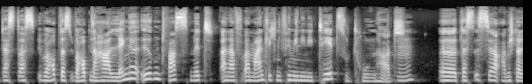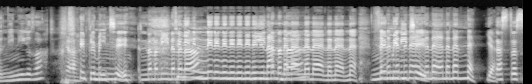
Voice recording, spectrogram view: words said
dass das überhaupt, dass überhaupt eine Haarlänge irgendwas mit einer vermeintlichen Femininität zu tun hat. Mhm. Äh, das ist ja, habe ich gerade Nini gesagt? Ja. Feminität. Feminität. Dass das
